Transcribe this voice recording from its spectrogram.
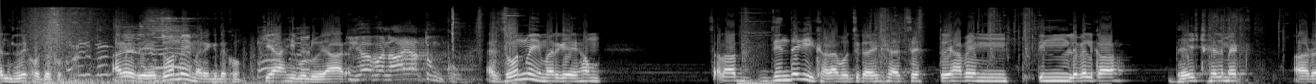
देखो देखो। अरे रे जोन में ही मरेंगे देखो। क्या ही बोलूँ यार। यह बनाया तुमको? जोन में ही मर गए हम। चला ज़िंदगी खराब हो चुका है शायद से। तो यहाँ पे तीन लेवल का बेस्ट हेलमेट और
